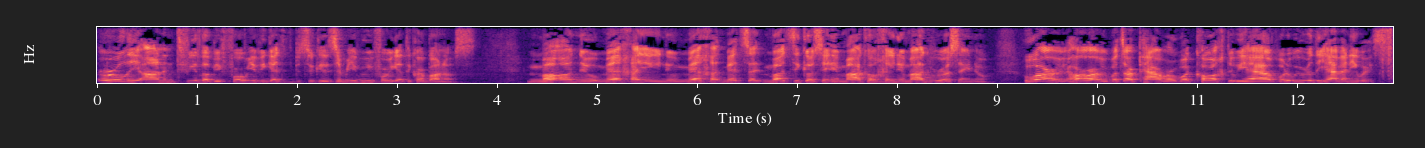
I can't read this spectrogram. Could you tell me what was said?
early on in tefillah, before we even get to the Pesukei D'Zimra, even before we get to Korbanos. Who are we? How are we? What's our power? What koach do we have? What do we really have anyways?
